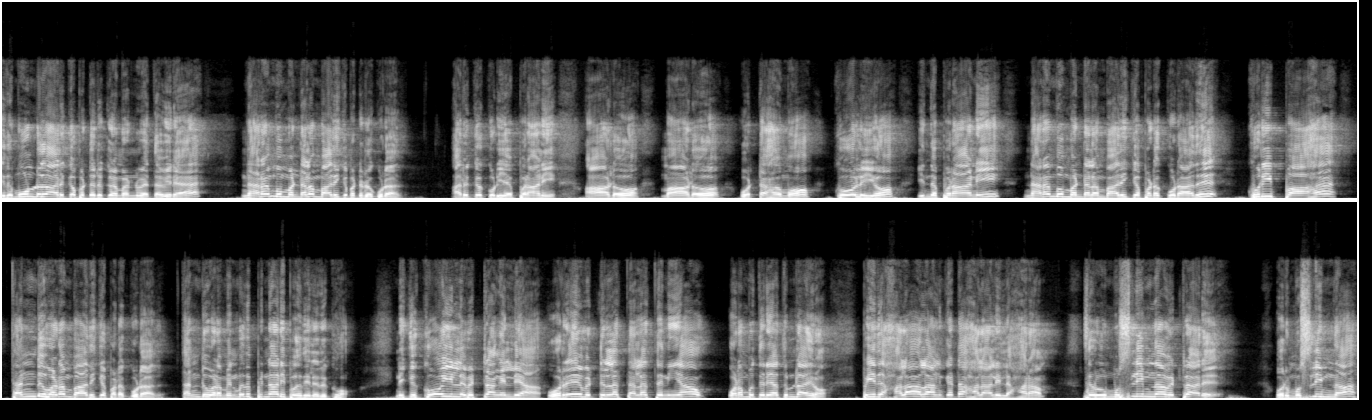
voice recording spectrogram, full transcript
இது மூன்று தான் அறுக்கப்பட்டிருக்கணும் என்பதை தவிர நரம்பு மண்டலம் பாதிக்கப்பட்டுவிடக்கூடாது அறுக்கக்கூடிய பிராணி ஆடோ மாடோ ஒட்டகமோ கோழியோ இந்த பிராணி நரம்பு மண்டலம் பாதிக்கப்படக்கூடாது. குறிப்பாக தண்டுவடம் பாதிக்கப்படக்கூடாது. தண்டுவடம் என்பது பின்னாடி பகுதியில் இருக்கும். இன்னைக்கு கோயிலில் வெட்டுறாங்க இல்லையா? ஒரே வெட்டில் தலை தனியாக உடம்பு தனியாக துண்டாயிரும். இப்போ இது ஹலாலான்னு கேட்டால் ஹலால் இல்லை ஹராம். சரி ஒரு முஸ்லீம் தான் வெட்டுறாரு. ஒரு முஸ்லீம் தான்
